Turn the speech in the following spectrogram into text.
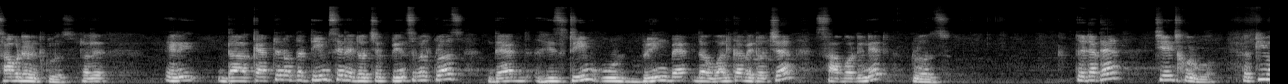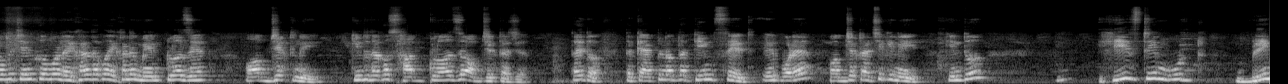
সাবঅর্ডিনেট ক্লোজ তাহলে the captain of the team said এটা হচ্ছে principal clause that his team would bring back the World Cup এটা হচ্ছে সাবঅর্ডিনেট ক্লোজ তো এটাকে চেঞ্জ করব। তো কীভাবে চেঞ্জ করব না, এখানে দেখো, এখানে মেন ক্লোজে অবজেক্ট নেই, কিন্তু দেখো সাব ক্লজে অবজেক্ট আছে, তাই তো? The captain of the team said এরপরে অবজেক্ট আছে কি নেই, কিন্তু his team would bring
